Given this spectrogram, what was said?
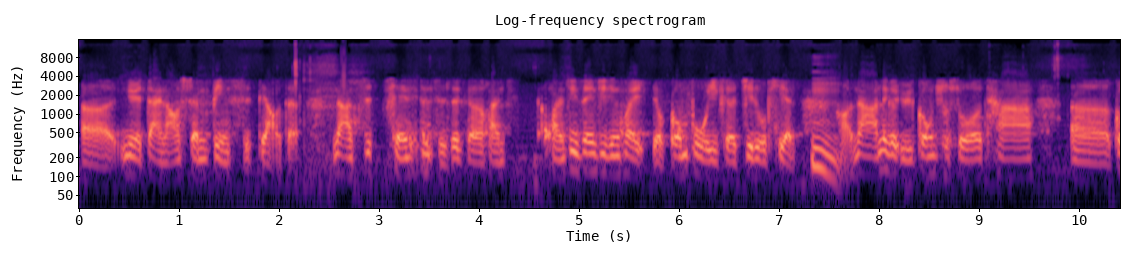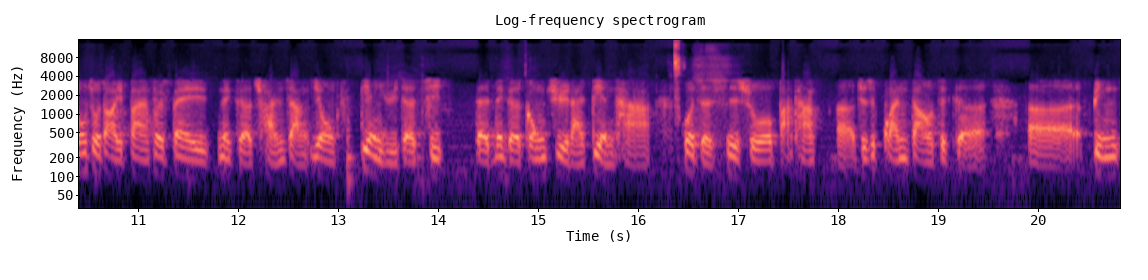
呃虐待，然后生病死掉的。那之前一阵子，这个环环境正义基金会有公布一个纪录片，嗯，好，那那个渔工就说他呃工作到一半会被那个船长用电鱼的机的那个工具来电他，或者是说把它呃就是关到这个呃冰。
